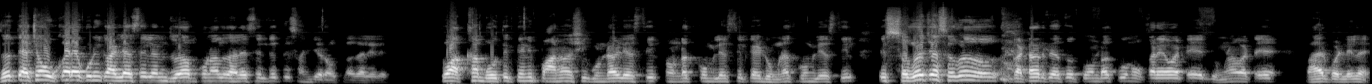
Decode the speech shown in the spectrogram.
जर त्याच्या उकाऱ्या कोणी काढल्या असेल आणि जुळाब कोणाला झाले असेल तर ते संजय राऊतला झालेले तो अख्खा बहुतेक त्यांनी पानं अशी गुंडाळली असतील तोंडात कोंबली असतील काही ढुंगणात कोंबली असतील ते सगळंच्या सगळं गटार त्याचं तोंडातून ओकाऱ्या वाटे ढुंगणा वाटे बाहेर पडलेलं आहे.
